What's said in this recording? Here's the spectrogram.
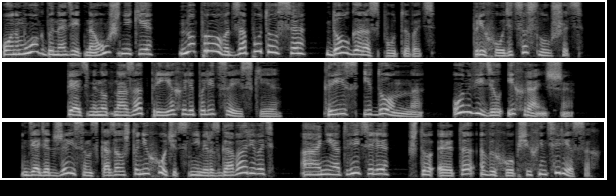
Он мог бы надеть наушники, но провод запутался, долго распутывать. Приходится слушать. Пять минут назад приехали полицейские. Крис и Донна. Он видел их раньше. Дядя Джейсон сказал, что не хочет с ними разговаривать, а они ответили — что это в их общих интересах.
